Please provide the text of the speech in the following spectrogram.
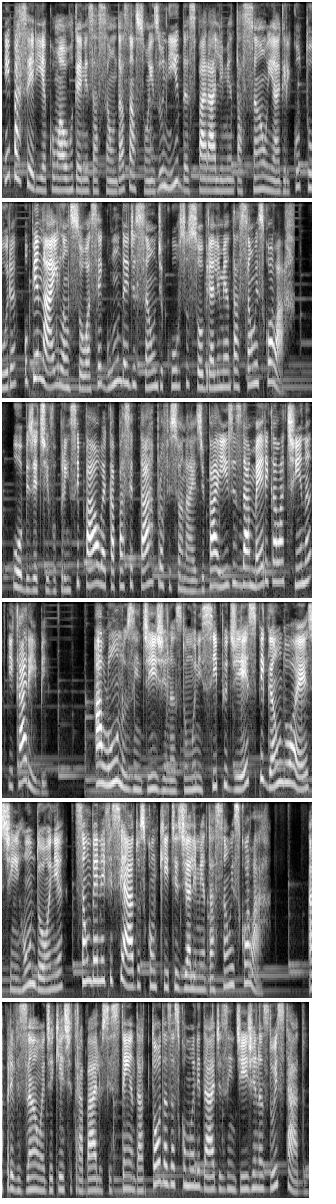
Em parceria com a Organização das Nações Unidas para a Alimentação e a Agricultura, o PNAE lançou a segunda edição de curso sobre alimentação escolar. O objetivo principal é capacitar profissionais de países da América Latina e Caribe. Alunos indígenas do município de Espigão do Oeste, em Rondônia, são beneficiados com kits de alimentação escolar. A previsão é de que este trabalho se estenda a todas as comunidades indígenas do estado.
